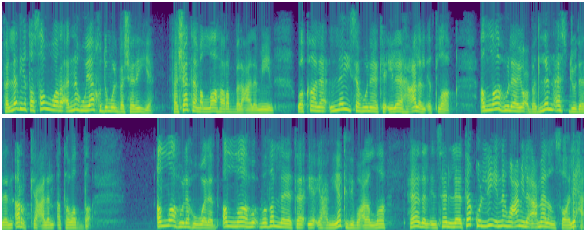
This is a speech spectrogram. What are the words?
فالذي تصور أنه يخدم البشرية فشتم الله رب العالمين وقال ليس هناك إله على الإطلاق. الله لا يعبد لن أسجد لن أركع لن أتوضأ. الله له ولد الله وظل. يعني يكذب على الله هذا الإنسان لا تقل لي إنه عمل أعمالا صالحة.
